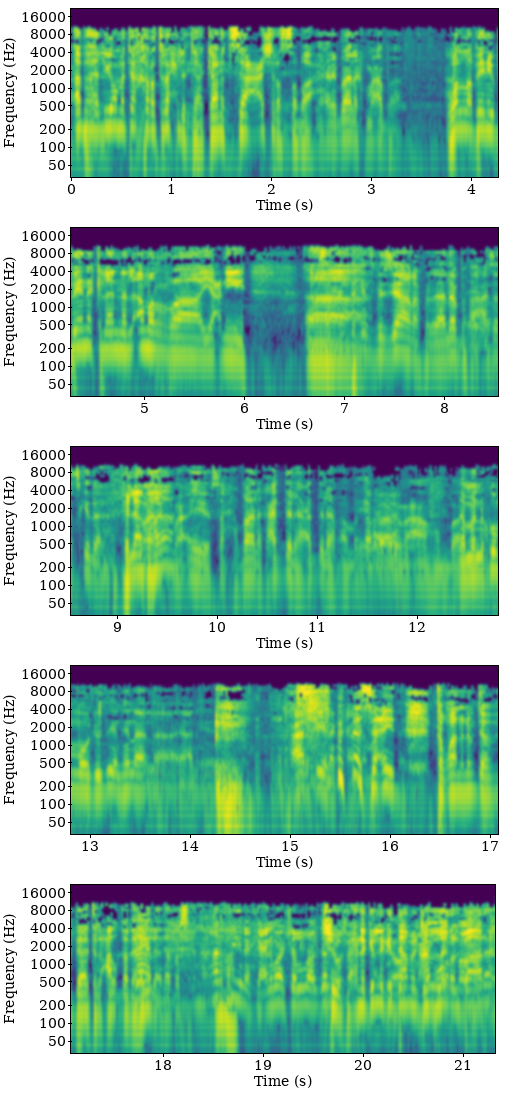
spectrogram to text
أبها اليوم تأخرت رحلتها كانت الساعة 10 الصباح. يعني بالك مع أبها. والله بيني وبينك لأن الأمر يعني آه صح انت كنت في زيارة في الابها على أساس كذا. في الابها أيوه صح بالك عدلها عدلها. محمد ترى معاهم لما نكون موجودين هنا لا يعني عارفينك سعيد تبغانا نبدأ بداية الحلقة لا لا, لا بس إحنا عارفينك يعني ما شاء الله. شوف إحنا قلنا قدام الجمهور البارح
